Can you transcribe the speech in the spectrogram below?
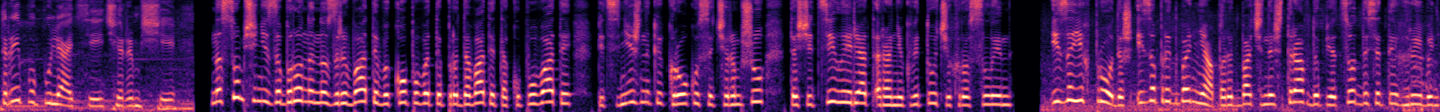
три популяції черемші. На Сумщині заборонено зривати, викопувати, продавати та купувати підсніжники, крокуси, черемшу та ще цілий ряд ранньоквітучих рослин. І за їх продаж, і за придбання передбачений штраф до 510 гривень,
